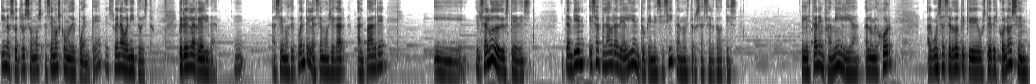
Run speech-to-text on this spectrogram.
y nosotros somos, hacemos como de puente. ¿eh? Suena bonito esto, pero es la realidad. ¿eh? hacemos de puente y le hacemos llegar al Padre y el saludo de ustedes y también esa palabra de aliento que necesitan nuestros sacerdotes. El estar en familia, a lo mejor algún sacerdote que ustedes conocen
